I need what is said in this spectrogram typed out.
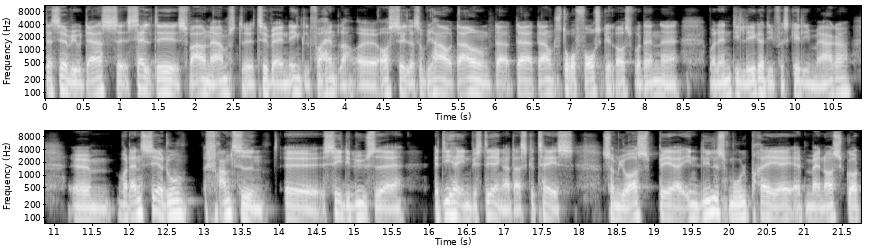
der ser vi jo deres øh, salg, det svarer jo nærmest øh, til, hvad en enkelt forhandler øh, også sælger. Så vi har jo, der, er jo, der, der, der er jo en stor forskel også, hvordan, uh, hvordan de ligger, de forskellige mærker. Øh, hvordan ser du fremtiden øh, set i lyset af, af de her investeringer, der skal tages, som jo også bærer en lille smule præg af, at man også godt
